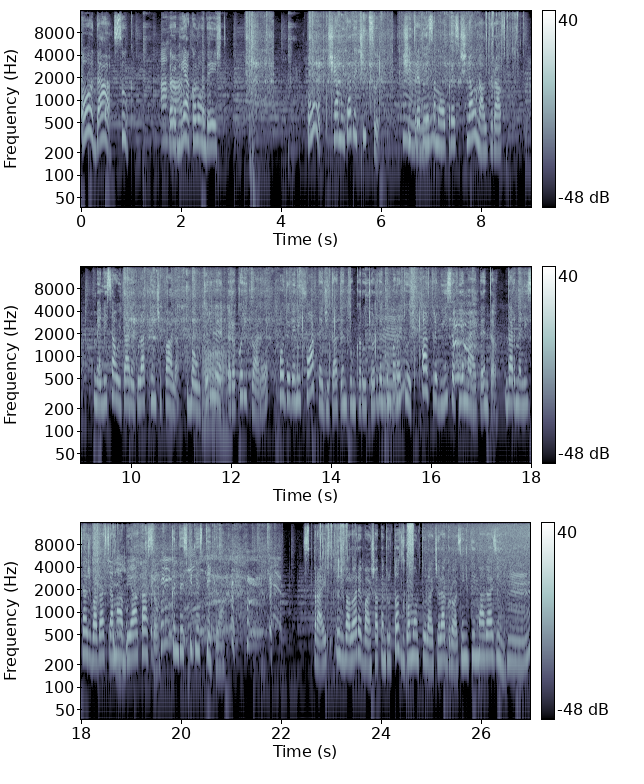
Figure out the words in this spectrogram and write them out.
Oh, da, suc! Aha. Rămâi acolo unde ești. Oh, și am uitat de chipsuri. Și hmm. trebuie să mă opresc și la un alt raft. Melissa a uitat regula principală. Băuturile oh. răcoritoare pot deveni foarte agitate într-un cărucior de hmm. cumpărături. Ar trebui să fie mai atentă, dar Melissa își va da seama abia acasă, când deschide sticla. Sprite își va lua revanșa pentru tot zgomotul acela groaznic din magazin. Hmm?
